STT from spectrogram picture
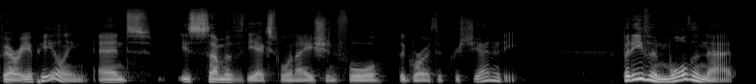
very appealing and is some of the explanation for the growth of Christianity. But even more than that,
